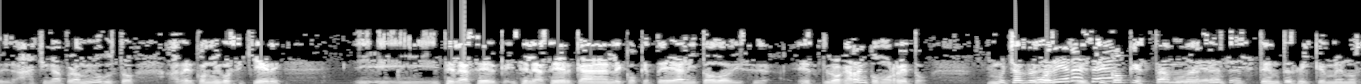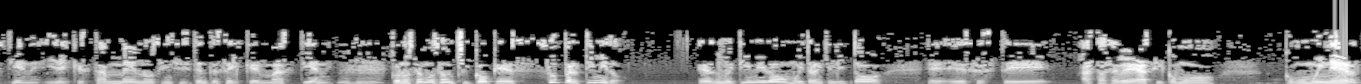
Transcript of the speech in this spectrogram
dice, ah, chingada, pero a mí me gustó, a ver conmigo si quiere y, te le acerca, y se le acercan, le coquetean y todo, y es, lo agarran como reto. Muchas veces el chico que está más insistente es el que menos tiene y el que está menos insistente es el que más tiene. Conocemos a un chico que es súper tímido, es muy tímido, muy tranquilito, eh, es este, hasta se ve así como, como muy nerd,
